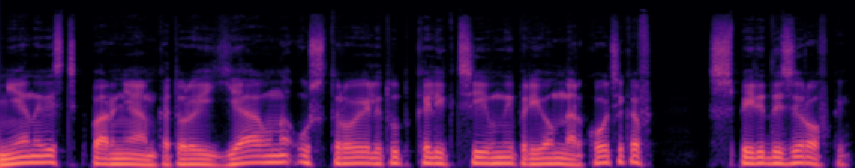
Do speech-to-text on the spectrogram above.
Ненависть к парням, которые явно устроили тут коллективный прием наркотиков с передозировкой.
